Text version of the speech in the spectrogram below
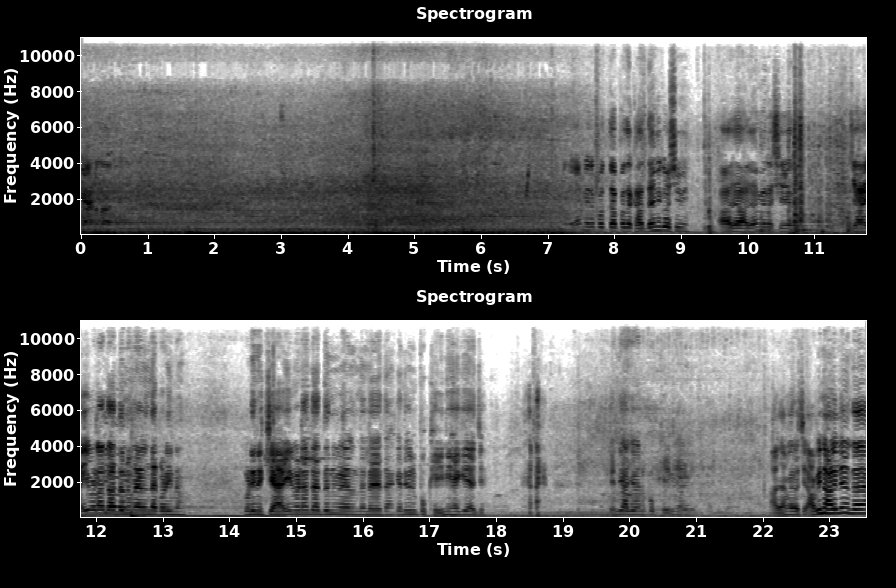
ਘੈਂਟ ਲੱਗਦੀਆਂ ਪੁੱਤ ਆਪਾਂ ਤਾਂ ਖਾਦਾ ਨਹੀਂ ਕੁਛ ਵੀ। ਆ ਜਾ ਆ ਜਾ ਮੇਰਾ ਸ਼ੇਰ। ਚਾਹੀ ਬੜਾ ਦਾਦੂ ਨੂੰ ਮਿਲਣ ਦਾ ਕੁੜੀ ਨੂੰ। ਕੁੜੀ ਨੂੰ ਚਾਹੀ ਬੜਾ ਦਾਦੂ ਨੂੰ ਮਿਲਣ ਦਾ ਲੈ ਤਾਂ। ਕਹਿੰਦੀ ਮੈਨੂੰ ਭੁੱਖੇ ਹੀ ਨਹੀਂ ਹੈਗੀ ਅੱਜ। ਕਹਿੰਦੀ ਅੱਜ ਮੈਨੂੰ ਭੁੱਖੇ ਹੀ ਨਹੀਂ ਹੈਗੇ। ਆ ਜਾ ਮੇਰਾ ਆ ਵੀ ਨਾਲ ਹੀ ਲਿਆਂਦਾ ਹੈ।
